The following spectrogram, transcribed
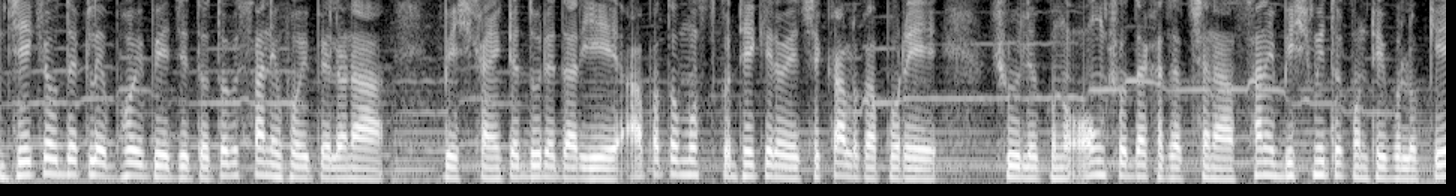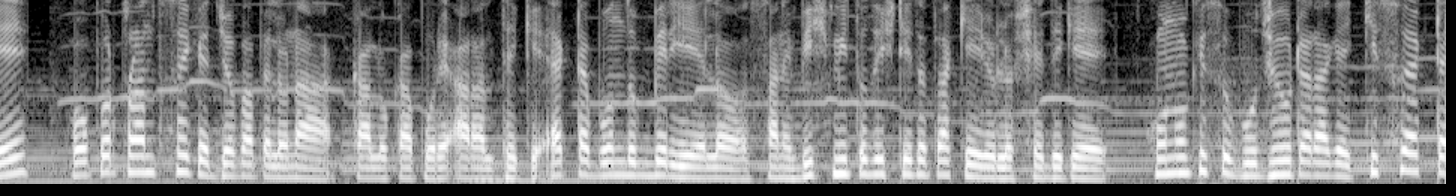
যে কেউ দেখলে ভয় পেয়ে যেত, তবে সানি ভয় পেল না। বেশ খানিকটা দূরে দাঁড়িয়ে আপাত মস্ক ঢেকে রয়েছে কালো কাপড়ে। শুইলে কোনো অংশ দেখা যাচ্ছে না। সানি বিস্মিত কণ্ঠে বলল, কে? ওপর প্রান্ত থেকে জবা পেল না। কালো কাপড়ে আড়াল থেকে একটা বন্দুক বেরিয়ে এলো। সানি বিস্মিত দৃষ্টিতে তাকিয়ে রইল সেদিকে। কোনো কিছু বুঝে ওঠার আগে কিছু একটা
